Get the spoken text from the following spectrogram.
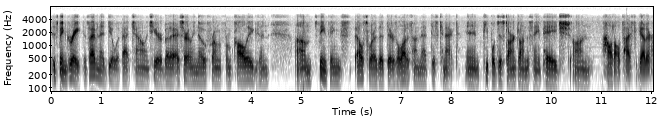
it's been great. And so I haven't had to deal with that challenge here, but I, I certainly know from from colleagues and um, seeing things elsewhere that there's a lot of time that disconnect and people just aren't on the same page on how it all ties together.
